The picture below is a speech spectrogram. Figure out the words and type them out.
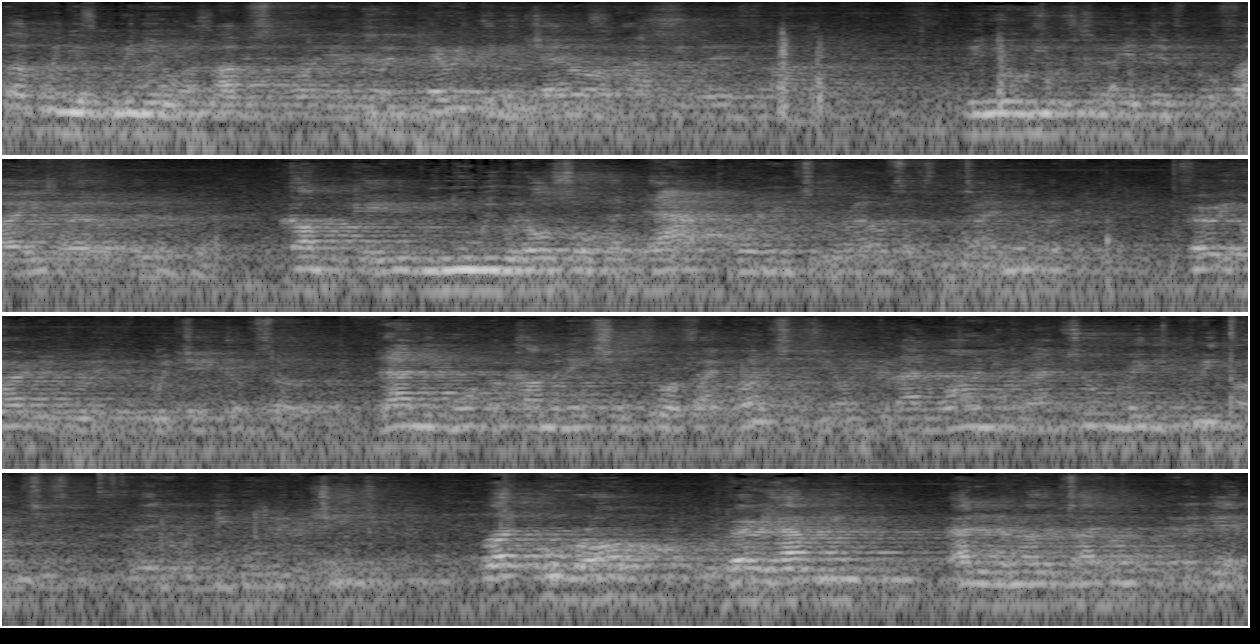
Look, we knew, we knew obviously going in, but everything in general I'm happy with. Uh, we knew he was going to be a difficult fight, uh, complicated. We knew we would also adapt going into the rounds as the timing, but very hard to do it with Jacob. So landing a combination of four or five punches, you know, you could land one, you could land two, maybe three punches, and then it would be moving or changing. But overall, we're very happy. Added another title, and again,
